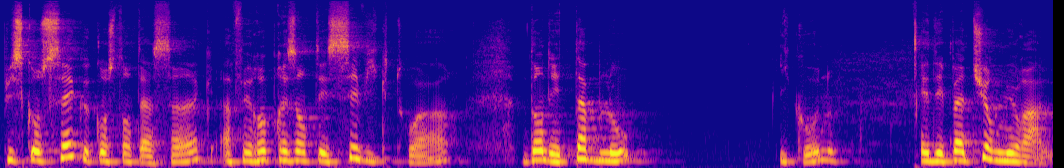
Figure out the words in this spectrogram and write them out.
Puisqu'on sait que Constantin V a fait représenter ses victoires dans des tableaux, icônes, et des peintures murales.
